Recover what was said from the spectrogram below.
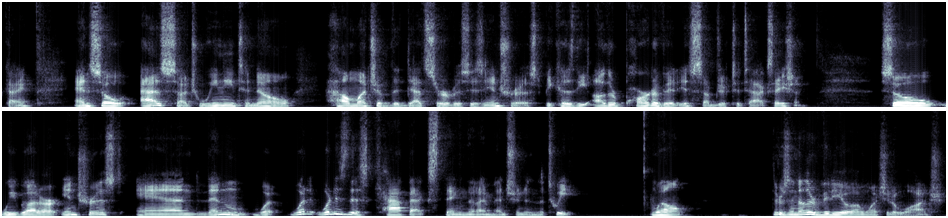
Okay. And so, as such, we need to know how much of the debt service is interest because the other part of it is subject to taxation. So we've got our interest, and then what? What? What is this capex thing that I mentioned in the tweet? Well, there's another video I want you to watch.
